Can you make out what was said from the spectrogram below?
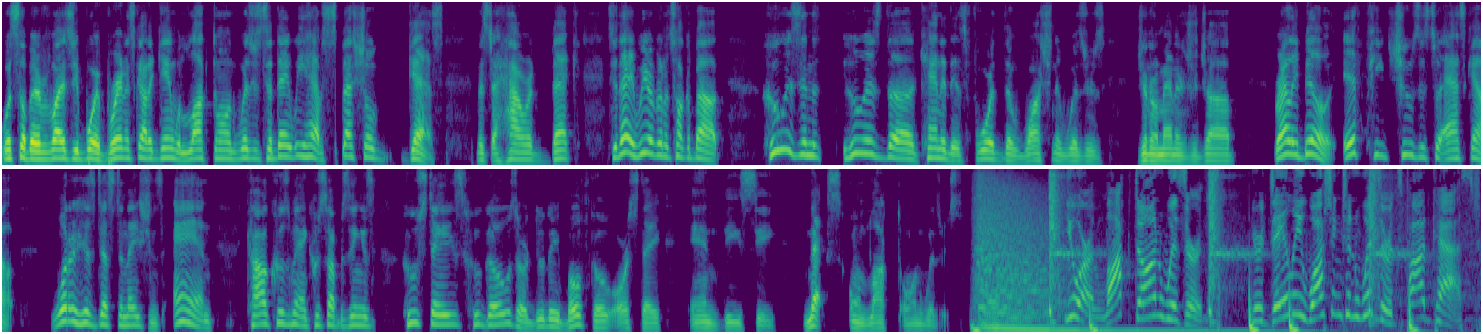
What's up, everybody? It's your boy Brandon Scott again with Locked On Wizards. Today we have special guest, Mr. Howard Beck. Today we are going to talk about who is in the, who is the candidates for the Washington Wizards general manager job. Bradley Beal, if he chooses to ask out, what are his destinations? And Kyle Kuzma and Kristaps Porzingis, who stays, who goes, or do they both go or stay in DC? Next on Locked On Wizards. You are Locked On Wizards, your daily Washington Wizards podcast.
